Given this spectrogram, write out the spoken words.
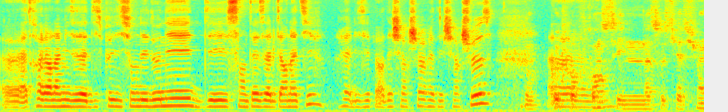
euh, à travers la mise à disposition des données, des synthèses alternatives réalisées par des chercheurs et des chercheuses. Donc Code for euh, France, c'est une association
